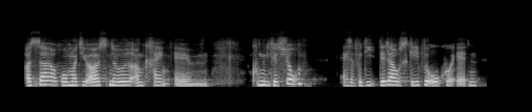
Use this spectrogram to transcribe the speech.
Og så rummer de også noget omkring øh, kommunikation, altså fordi det der jo skete ved OK18,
